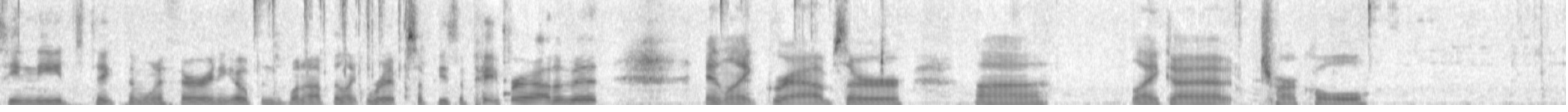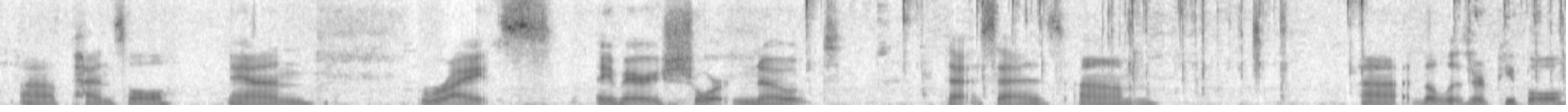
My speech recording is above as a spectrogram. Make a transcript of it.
see need to take them with her, and he opens one up and like rips a piece of paper out of it, and like grabs her, uh, like a charcoal uh, pencil and writes a very short note that says um, uh, the lizard people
